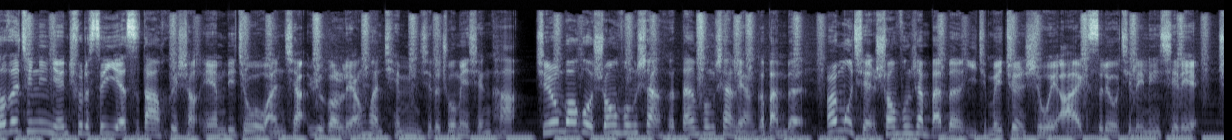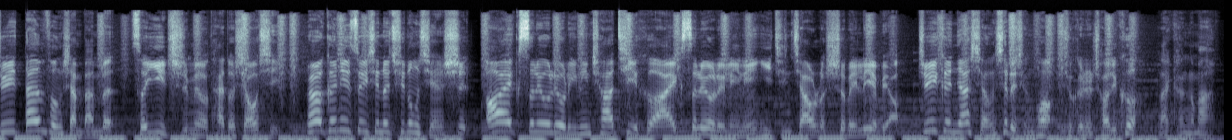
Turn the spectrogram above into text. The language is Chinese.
早在今年年初的 CES 大会上，AMD 就为玩家预告了两款甜品级的桌面显卡，其中包括双风扇和单风扇两个版本。而目前双风扇版本已经被证实为 RX 六七零零系列，至于单风扇版本，则一直没有太多消息。然而，根据最新的驱动显示，RX 六六零零 XT 和 RX 六零零零已经加入了设备列表。至于更加详细的情况，就跟着超级课来看看吧。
